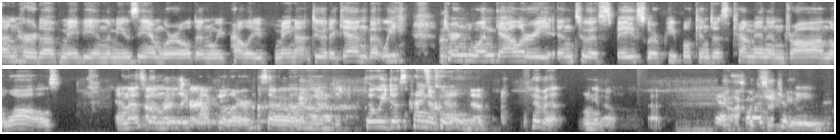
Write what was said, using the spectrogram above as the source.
unheard of maybe in the museum world and we probably may not do it again but we turned one gallery into a space where people can just come in and draw on the walls and that's Oh, been that's really great. popular so um, so we just kind That's of cool. had to pivot you know but, Yeah, I Yes, would like say- Janine,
